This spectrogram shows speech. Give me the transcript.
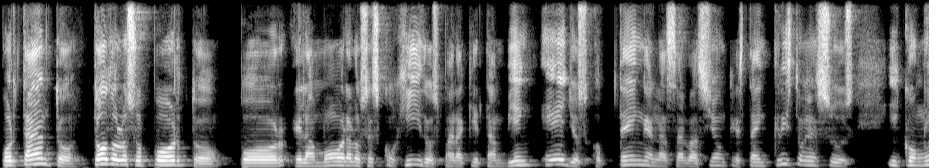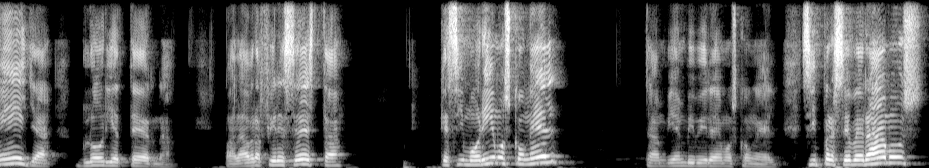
Por tanto, todo lo soporto por el amor a los escogidos, para que también ellos obtengan la salvación que está en Cristo Jesús y con ella gloria eterna. Palabra fiel es esta, que si morimos con Él, también viviremos con Él. Si perseveramos,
